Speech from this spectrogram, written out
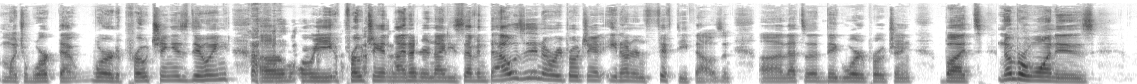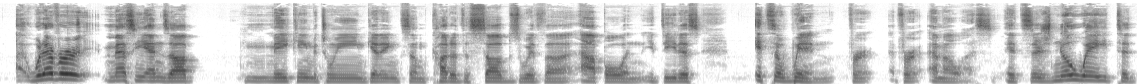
much work that word approaching is doing. Um, are we approaching at 997,000 or are we approaching at 850,000? Uh, that's a big word approaching. But number one is uh, whatever Messi ends up making between getting some cut of the subs with uh, Apple and Adidas, it's a win for for MLS. It's there's no way to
